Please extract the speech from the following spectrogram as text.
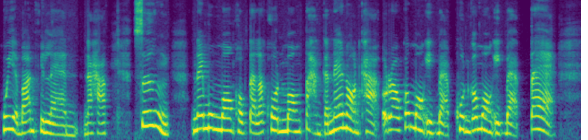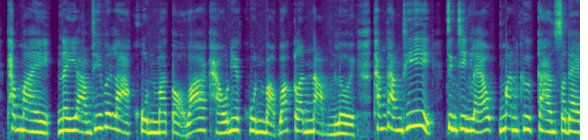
ผู้ใหญ่บ้านฟินแลนด์นะคะ ซึ่งในมุมมองของแต่ละคนมองต่างกันแน่นอนค่ะ เราก็มองอีกแบบคุณก็มองอีกแบบแต่ทำไมในยามที่เวลาคุณมาต่อว่าเขาเนี่ยคุณแบบว่ากระหน่ำเลย ทั้งๆทที่จริงๆแล้วมันคือการแสดง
